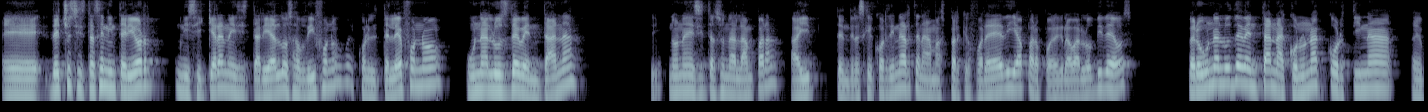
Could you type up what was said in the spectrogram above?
eh, de hecho, si estás en interior, ni siquiera necesitarías los audífonos. Con el teléfono, una luz de ventana, no necesitas una lámpara, ahí tendrías que coordinarte nada más para que fuera de día para poder grabar los videos pero una luz de ventana con una cortina, eh,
